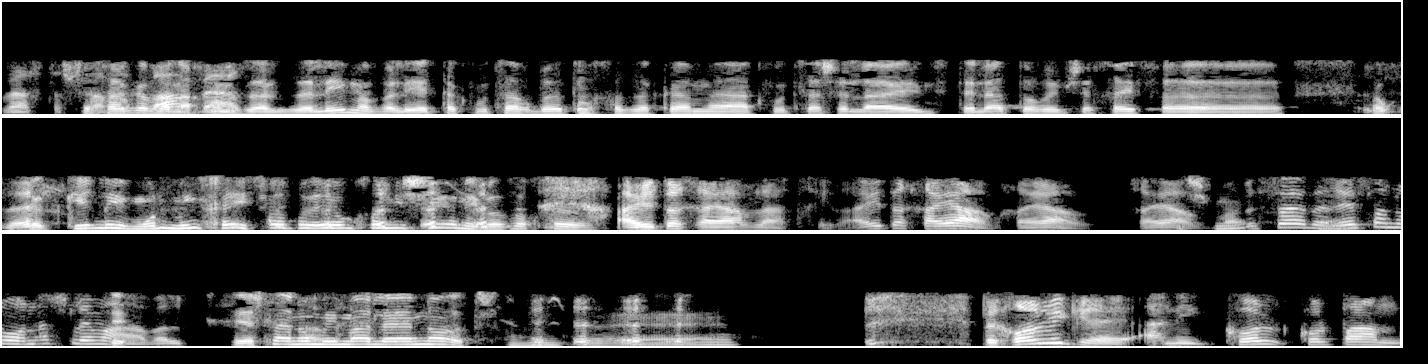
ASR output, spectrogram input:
ואז את השלב הבא. דרך אגב, אנחנו ואז... מזלזלים, אבל היא הייתה קבוצה הרבה יותר חזקה מהקבוצה של האינסטלטורים של חיפה. זה... תזכיר לי, מול מי חיפה ביום חמישי? אני לא זוכר. היית חייב להתחיל, היית חייב, חייב. חייב. שמה? בסדר, אה. יש לנו עונה שלמה, אבל... יש לנו ממה ליהנות. בכל מקרה, אני כל, כל פעם,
